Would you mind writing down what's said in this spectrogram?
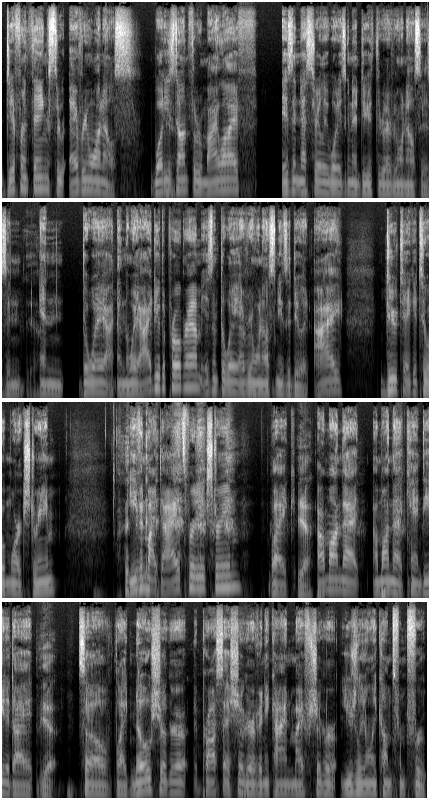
different things through everyone else. What He's done through my life isn't necessarily what He's going to do through everyone else's. And Yeah. and the way I, and the way I do the program isn't the way everyone else needs to do it. I do take it to a more extreme. Even my diet's pretty extreme. Like Yeah. I'm on that I'm on that candida diet Yeah. so like no sugar, processed sugar of any kind. My sugar usually only comes from fruit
